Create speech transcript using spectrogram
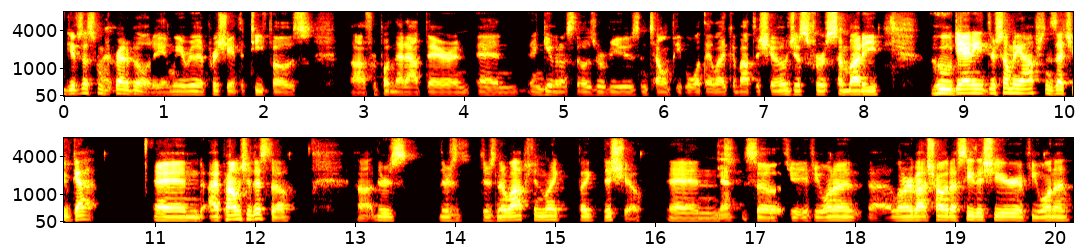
gives us some credibility, and we really appreciate the tifos uh, for putting that out there and and and giving us those reviews and telling people what they like about the show. Just for somebody who, Danny, there's so many options that you've got, and I promise you this though, uh, there's there's there's no option like like this show. And yeah. so if you if you want to uh, learn about Charlotte FC this year, if you want to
